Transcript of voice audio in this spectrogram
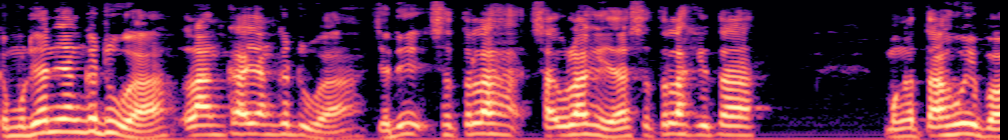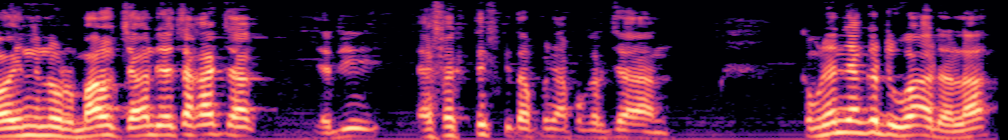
Kemudian yang kedua, langkah yang kedua. Jadi setelah saya ulangi ya, setelah kita mengetahui bahwa ini normal, jangan diacak-acak. Jadi efektif kita punya pekerjaan. Kemudian yang kedua adalah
